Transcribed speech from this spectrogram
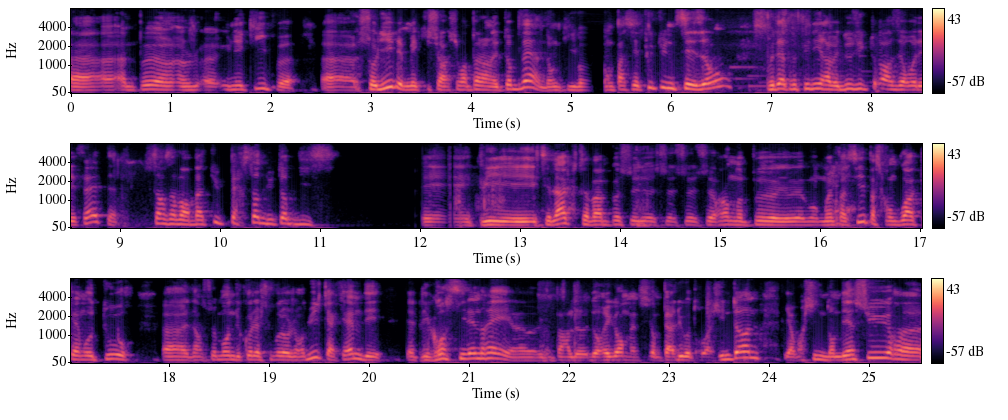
euh, un peu un, une équipe solide, mais qui sera sûrement pas dans les top 20. Donc, ils vont passer toute une saison, peut-être finir avec 12 victoires, 0 défaites, sans avoir battu personne du top 10. Et, puis c'est là que ça va un peu se, rendre un peu euh, moins facile parce qu'on voit quand même autour euh, dans ce monde du collège football aujourd'hui qu'il y a quand même des, grosses cylindrées. Euh, je parle d'Oregon, même s'ils ont perdu contre Washington. Il y a Washington, bien sûr. Euh,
